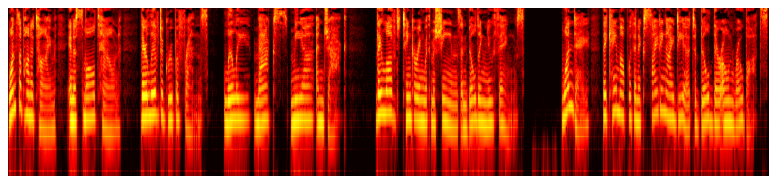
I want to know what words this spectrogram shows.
Once upon a time, in a small town, there lived a group of friends Lily, Max, Mia, and Jack. They loved tinkering with machines and building new things. One day, they came up with an exciting idea to build their own robots.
